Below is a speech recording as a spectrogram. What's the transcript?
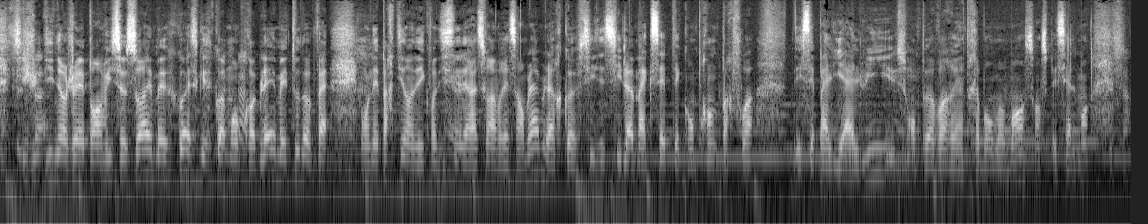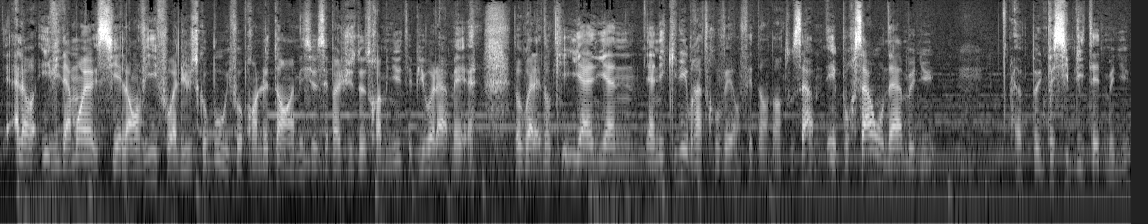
si je lui dis non, je n'avais pas envie ce soir, mais quoi, c'est quoi mon problème et tout. Donc, on est parti dans des considérations invraisemblables. Alors que si, si l'homme accepte et comprend que parfois, et c'est pas lié à lui, on peut avoir un très bon moment sans spécialement. Alors, évidemment, si elle a envie, il faut aller jusqu'au bout. Il faut prendre le temps. Hein, messieurs, c'est pas juste 2-3 minutes et puis voilà. Mais donc voilà. Donc il y, a, il y, a un équilibre à trouver en fait dans, dans tout ça. Et pour ça, on a menu une possibilité de menu,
